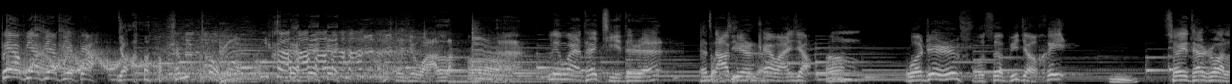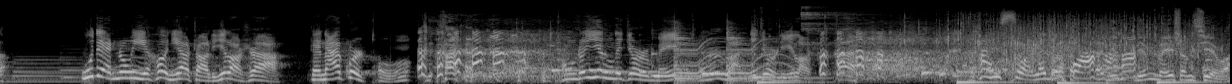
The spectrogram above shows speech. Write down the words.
不要不要不要不要不要，什么破包袱，这就完了。哎另外他挤的人，他拿别人人开玩笑，啊，嗯，我这人肤色比较黑，嗯，所以他说了，五点钟以后你要找李老师啊，得拿棍儿捅，捅着硬的就是梅，捅着软的就是李老师。太损了这话。您您没生气吗？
